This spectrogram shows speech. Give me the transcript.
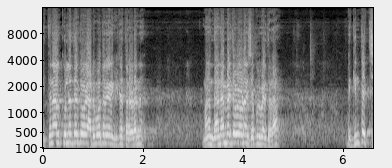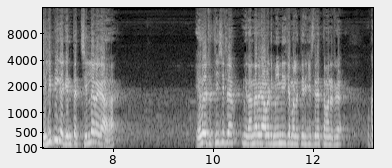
ఇత్తనాలు కుళ్ళద్దరితో కూడా అడిపోతారు కానీ గిట్ట తరడన్నా మనం దండం పెడితే కూడా ఎవడన్నా చెప్పులు పెడతాడా? అంటే గింత చిలిపిగా గింత చిల్లరగా ఏదో ఇట్లా తీసి ఇట్లా మీరు అన్నారు కాబట్టి మీ మీదకి మళ్ళీ తిరిగి ఇస్తామన్నట్టుగా ఒక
